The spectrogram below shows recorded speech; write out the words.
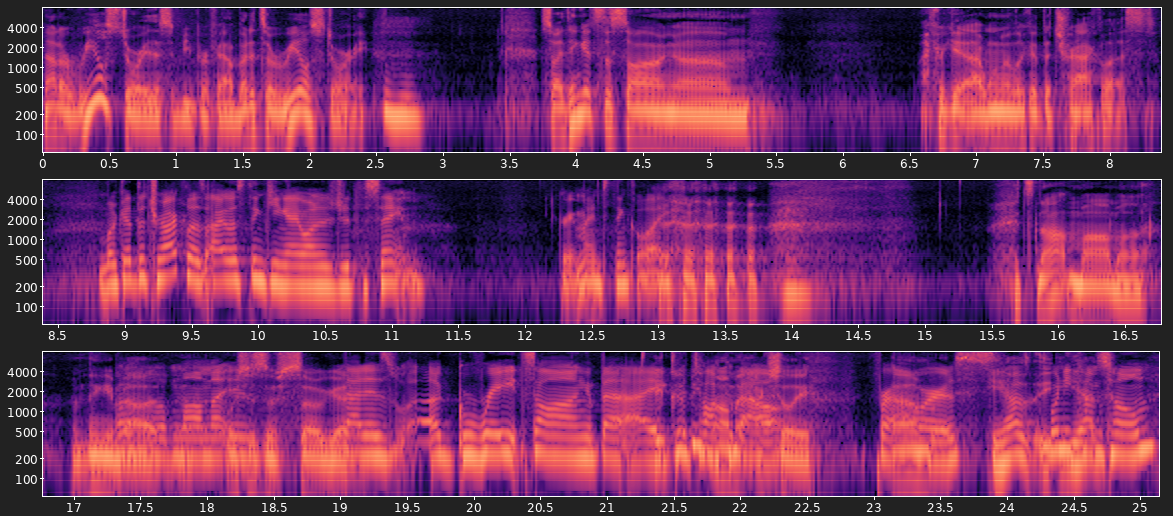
not a real story, this would be profound, but it's a real story. So I think it's the song. Um, I forget. I want to look at the track list. Look at the track list. I was thinking I wanted to do the same. Great minds think alike. It's not Mama. I'm thinking about Oh, Mama which is- is, so good. that is a great song that I could could talk Mama about actually. for Um, hours. He has when he, he comes has- home.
